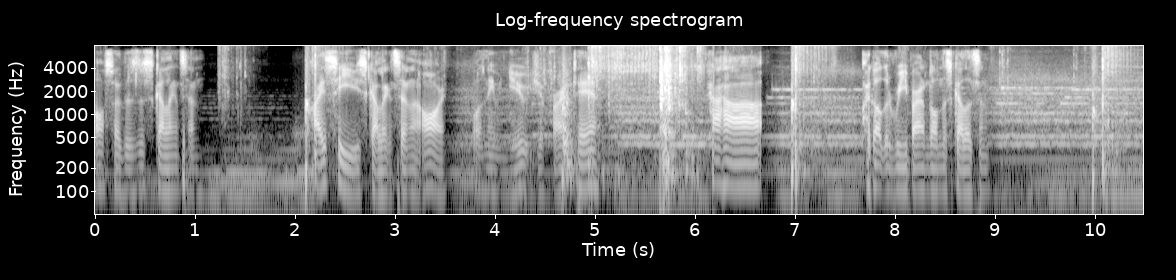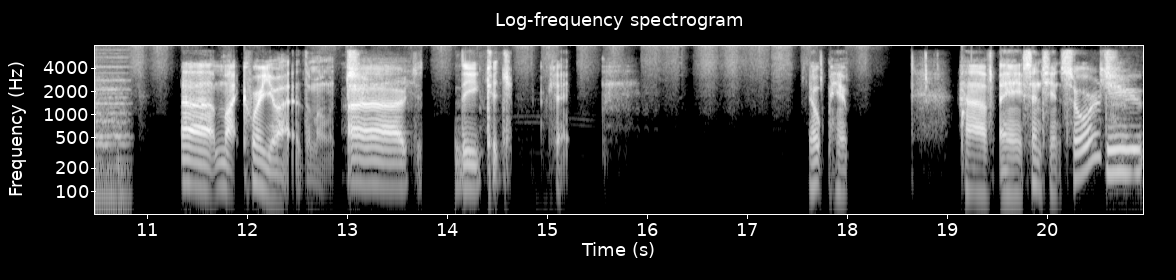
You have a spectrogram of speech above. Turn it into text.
Also, there's a skeleton. I see you, skeleton. Oh, it wasn't even you, it was your friend here. Haha. I got the rebound on the skeleton. Uh, Mike, where are you at at the moment? Uh, just the kitchen. Okay. Nope, here. Have a sentient sword You.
